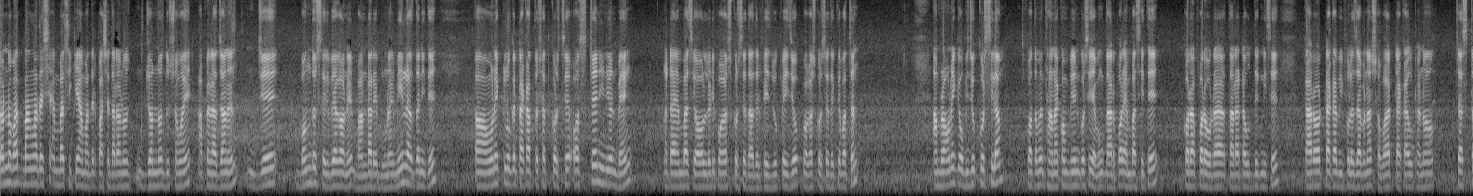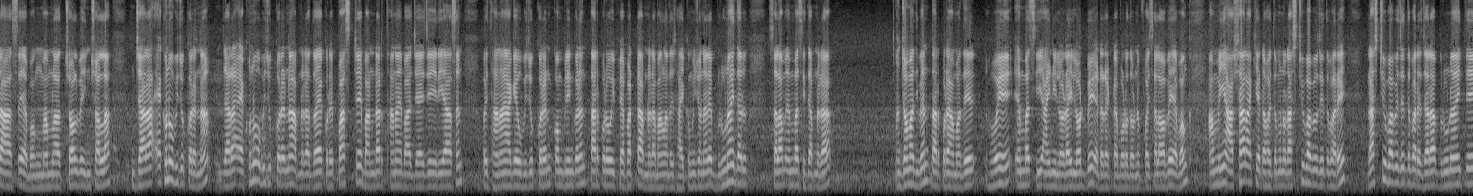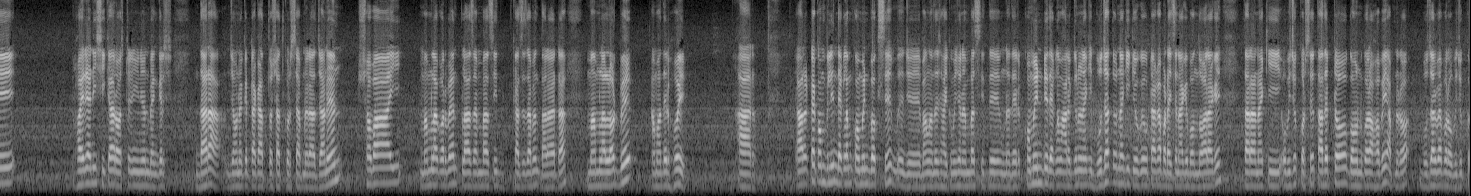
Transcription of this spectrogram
ধন্যবাদ বাংলাদেশ এম্বাসিকে আমাদের পাশে দাঁড়ানোর জন্য দুঃসময়ে। আপনারা জানেন যে বন্দর সেরবিয়াগনে ভান্ডারে ব্রুনাইয়ের মেন রাজধানীতে অনেক লোকের টাকা আত্মসাৎ করছে। অস্ট্রেন ইউনিয়ন ব্যাংক এটা এম্বাসি অলরেডি প্রকাশ করছে, তাদের ফেসবুক পেজেও প্রকাশ করছে, দেখতে পাচ্ছেন। আমরা অনেকে অভিযোগ করছিলাম, প্রথমে থানা কমপ্লেন করছি এবং তারপর এম্বাসিতে করার পর ওরা তারা একটা উদ্যোগ নিছে। কারোর টাকা বিফলে যাবে না, সবার টাকা উঠানো চেষ্টা আছে এবং মামলা চলবে ইনশাল্লাহ। যারা এখনও অভিযোগ করেন না, যারা এখনও অভিযোগ করেন না, আপনারা দয়া করে পাঁচটে বান্ডার থানায় বা যে যে এরিয়া আছেন, ওই থানায় আগে অভিযোগ করেন কমপ্লেন করেন, তারপরে ওই পেপারটা আপনারা বাংলাদেশ হাই কমিশনারে ব্রুনাই দারু সালাম এম্বাসিতে আপনারা জমা দিবেন। তারপরে আমাদের হয়ে এম্বাসি আইনি লড়াই লড়বে, এটার একটা বড় ধরনের ফয়সালা হবে এবং আমি আশা রাখি এটা হয়তো মনে রাষ্ট্রীয়ভাবেও যেতে পারে। রাষ্ট্রীয়ভাবে যেতে পারে, যারা ব্রুনাইতে হয়রানি শিকার অস্ট্রেলিয়ান ইউনিয়ন ব্যাংকের দ্বারা যে অনেকের টাকা আত্মসাৎ করছে, আপনারা জানেন। সবাই মামলা করবেন, প্লাস এম্বাসির কাছে যাবেন, তারা এটা মামলা লড়বে আমাদের হয়ে। আর আর একটা কমপ্লেন দেখলাম কমেন্ট বক্সে যে বাংলাদেশ হাইকমিশন অ্যাম্বাসিতে ওনাদের কমেন্টে দেখলাম আরেকজনে নাকি বোঝাতো নাকি কেউ কেউ টাকা পাঠাইছেন আগে বন্ধ হওয়ার আগে। তারা নাকি অভিযোগ করছে তাদেরটাও গ্রহণ করা হবে। আপনারা বোঝার ব্যাপারে অভিযোগ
